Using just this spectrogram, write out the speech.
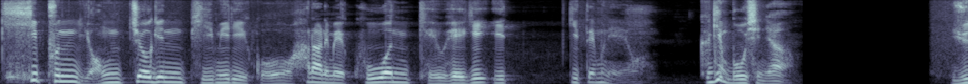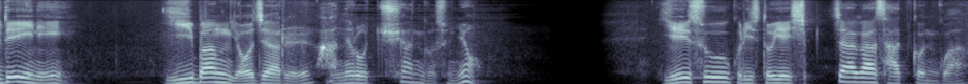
깊은 영적인 비밀이 있고 하나님의 구원 계획이 있기 때문이에요. 그게 무엇이냐? 유대인이 이방 여자를 아내로 취한 것은요. 예수 그리스도의 십자가 사건과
